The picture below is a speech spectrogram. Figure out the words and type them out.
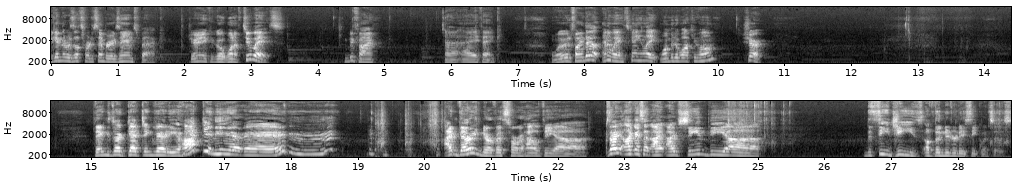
getting the results for December exams back. Jeremy could go one of two ways. It'll be fine. Uh, I think. We would find out. Anyway, it's getting late. Want me to walk you home? Sure. Things are getting very hot in here, eh? Hmm? I'm very nervous for how the uh because I like I said I I've seen the uh the CGs of the nudity sequences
